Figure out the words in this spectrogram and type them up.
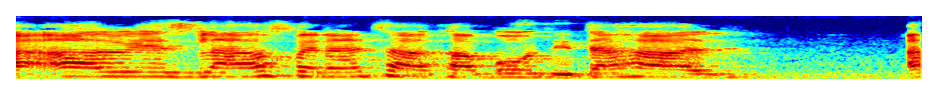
I always laugh when I talk about it. I had I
